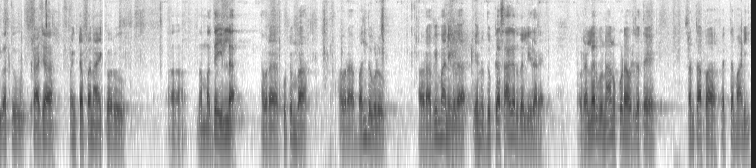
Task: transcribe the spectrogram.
ಇವತ್ತು ರಾಜ ವೆಂಕಟಪ್ಪ ನಾಯ್ಕ ಅವರು ನಮ್ಮ ಮಧ್ಯೆ ಇಲ್ಲ. ಅವರ ಕುಟುಂಬ, ಅವರ ಬಂಧುಗಳು, ಅವರ ಅಭಿಮಾನಿಗಳ ಏನು ದುಃಖ ಸಾಗರದಲ್ಲಿದ್ದಾರೆ. ಅವರೆಲ್ಲರಿಗೂ ನಾನು ಕೂಡ ಅವ್ರ ಜೊತೆ ಸಂತಾಪ ವ್ಯಕ್ತ ಮಾಡಿ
